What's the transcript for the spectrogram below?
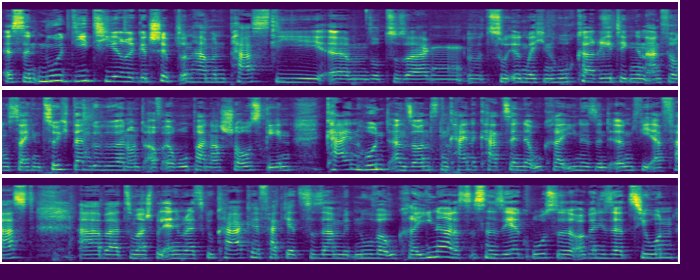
Es sind nur die Tiere gechippt und haben einen Pass, die ähm, sozusagen äh, zu irgendwelchen hochkarätigen, in Anführungszeichen, Züchtern gehören und auf Europa nach Shows gehen. Kein Hund ansonsten, keine Katze in der Ukraine sind irgendwie erfasst. Aber zum Beispiel Animal Rescue Kharkiv hat jetzt zusammen mit Nova Ukraina, das ist eine sehr große Organisation,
